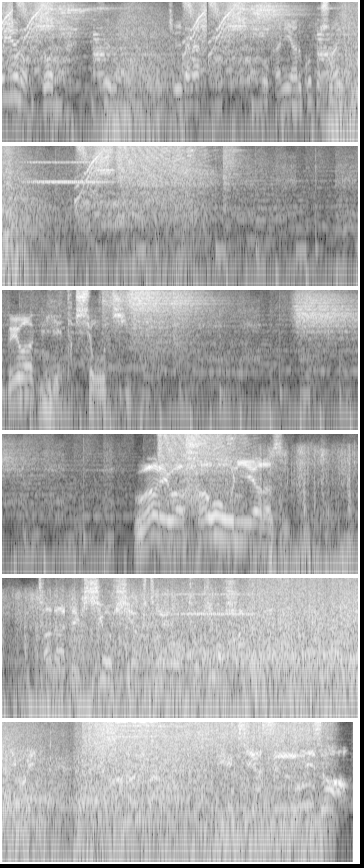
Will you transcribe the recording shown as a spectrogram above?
こういうのどうだ通話の連中だな他にやることないでは見えた承知我は覇王にあらずただ歴史を開くための時の計らいよ。い母めが蹴散らすのみぞ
